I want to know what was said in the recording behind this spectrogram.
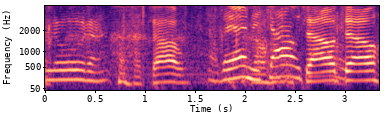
allora. Ciao. Va bene, ciao. Ciao, ciao.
